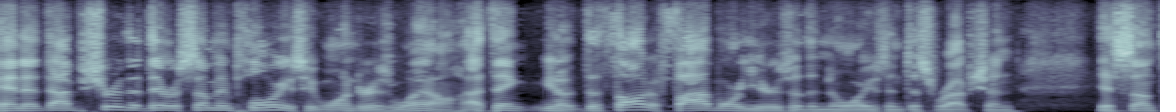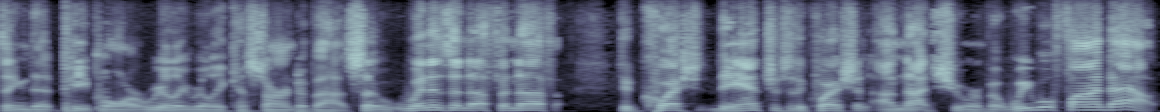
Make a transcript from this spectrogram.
And I'm sure that there are some employees who wonder as well. I think, you know, the thought of five more years of the noise and disruption is something that people are really, really concerned about. So when is enough enough? The question, the answer to the question, I'm not sure, but we will find out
